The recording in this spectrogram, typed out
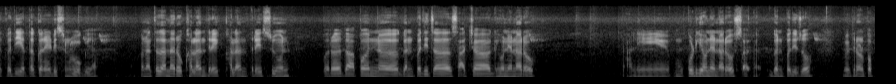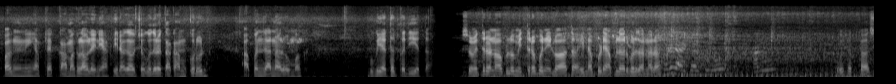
आता कधी आता कनेडीसून बघूया. आपण आता जाणार आहोत खलांत्रे. खलांत्रेसून परत आपण गणपतीचा साचा घेऊन येणार आहोत. आणि मुकुट घेऊन येणार आहोत सा गणपतीचो. मित्रांनो पप्पांनी आपल्या कामाक लावल्याने या पिरागावच्या अगोदर आता काम करून आपण जाणार आहोत मग. बघूया आता कधी येता. सो मित्रांनो आपलं मित्र पण येलो आता. हिना पुढे आपल्याबरोबर जाणार हा. शकतास.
